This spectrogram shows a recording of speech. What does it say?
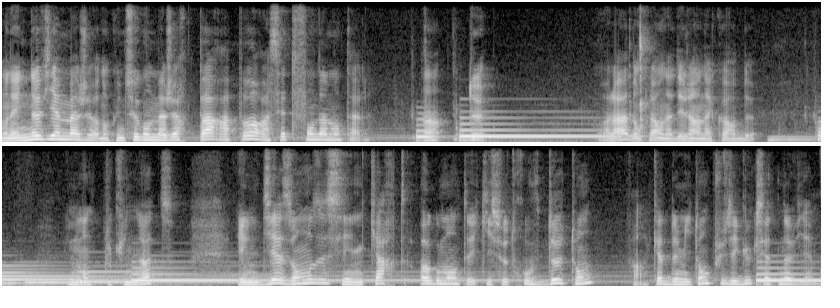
On a une neuvième majeure, donc une seconde majeure par rapport à cette fondamentale. 1, 2. Voilà, donc là, on a déjà un accord de... Il ne manque plus qu'une note. Et une dièse 11, c'est une carte augmentée qui se trouve deux tons, enfin 4 demi-tons, plus aigus que cette neuvième.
